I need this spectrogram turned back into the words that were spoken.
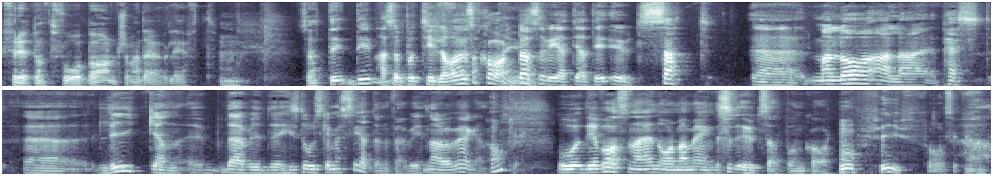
förutom två barn som hade överlevt. Mm. Så att det, det... Alltså på Tilaus karta så vet jag att det är utsatt. Eh, man la alla pest eh, liken eh, där vid Historiska museet ungefär, vid Narvavägen. Okay. Och det var sådana enorma mängder så det är utsatt på en karta. Oh, fy fasiken. Ja.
